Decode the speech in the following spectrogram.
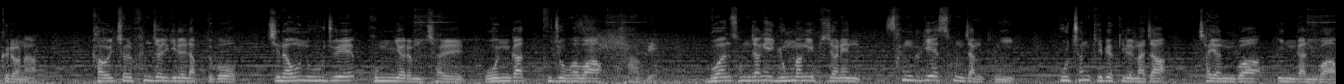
그러나 가을철 환절기를 앞두고 지나온 우주의 봄, 여름철 온갖 부조화와 파괴, 무한 성장의 욕망이 빚어낸 상극의 성장통이 후천 개벽기를 맞아 자연과 인간과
